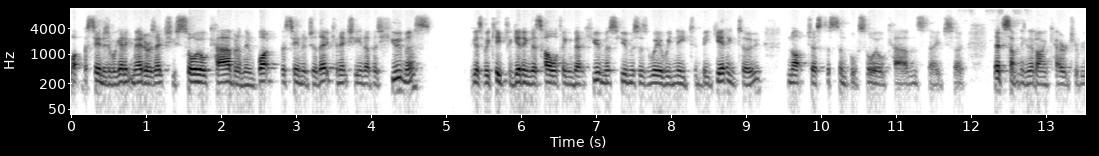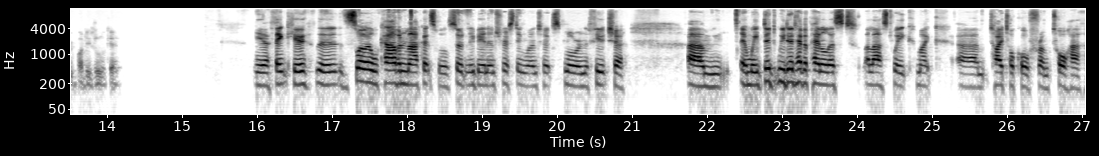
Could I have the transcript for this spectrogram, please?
what percentage of organic matter is actually soil carbon and then what percentage of that can actually end up as humus because we keep forgetting this whole thing about humus. Humus is where we need to be getting to, not just a simple soil carbon stage. So that's something that I encourage everybody to look at. Yeah, thank you. The soil carbon markets will certainly be an interesting one to explore in the future. Um, and we did we did have a panelist last week, Mike um, Taitoko from Toha,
